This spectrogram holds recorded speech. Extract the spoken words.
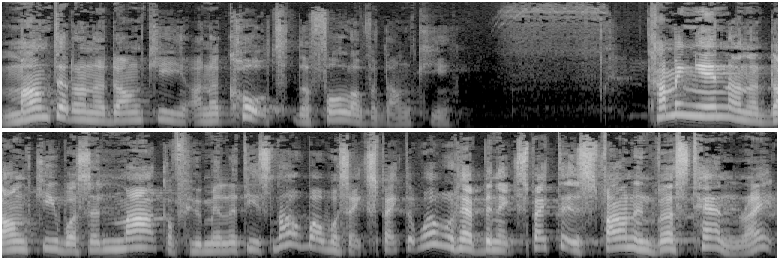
mounted on a donkey, on a colt, the foal of a donkey. Coming in on a donkey was a mark of humility. It's not what was expected. What would have been expected is found in verse 10, right?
